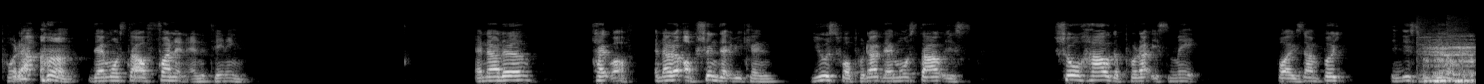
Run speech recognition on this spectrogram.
product demo style fun and entertaining. Another type of another option that we can use for product demo style is show how the product is made. For example, in this video,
